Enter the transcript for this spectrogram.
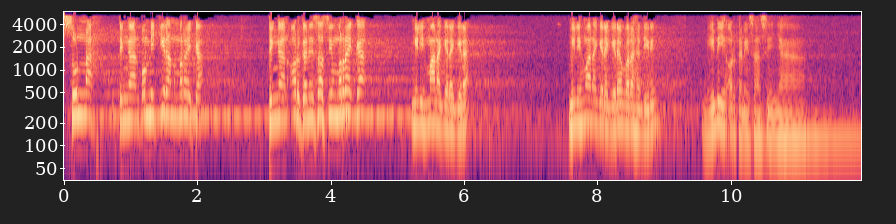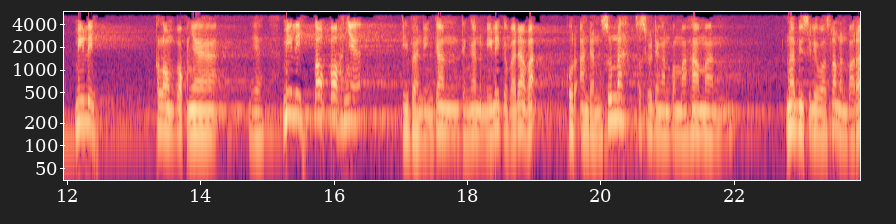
sunnah dengan pemikiran mereka, dengan organisasi mereka, milih mana kira-kira? Milih mana kira-kira para hadirin? Milih organisasinya. Milih kelompoknya, ya. Milih tokohnya, dibandingkan dengan milik kepada apa? Quran dan Sunnah sesuai dengan pemahaman Nabi Wasallam dan para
